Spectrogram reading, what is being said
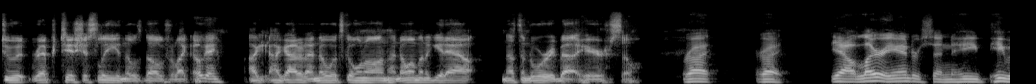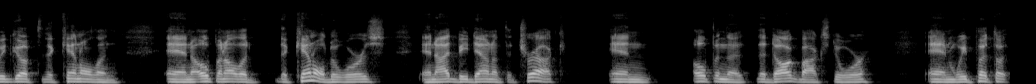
do it repetitiously. And those dogs are like, okay, I, I got it. I know what's going on. I know I'm gonna get out. Nothing to worry about here. So Right, right. Yeah, Larry Anderson, he he would go up to the kennel and and open all the, the kennel doors, and I'd be down at the truck and open the the dog box door, and we put the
